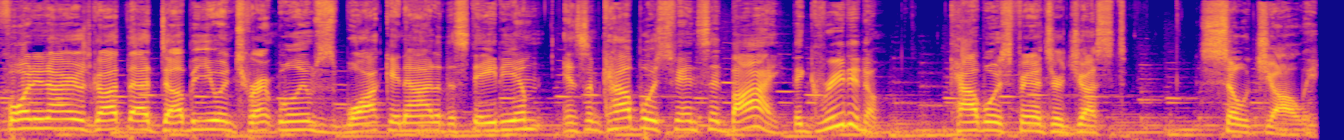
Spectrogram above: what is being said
49ers got that W, and Trent Williams is walking out of the stadium, and some Cowboys fans said bye. They greeted him. Cowboys fans are just so jolly.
